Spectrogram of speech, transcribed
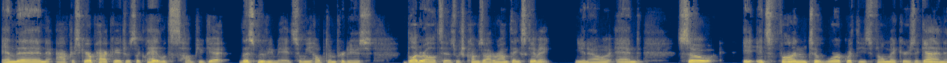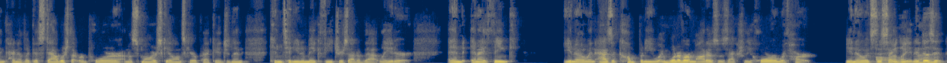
And then after Scare Package, was like, hey, let's help you get this movie made. So we helped him produce blood relatives which comes out around thanksgiving you know? And so it, it's fun to work with these filmmakers again and kind of like establish that rapport on a smaller scale on scare package and then continue to make features out of that later. And and i think you know and as a company and one of our mottos was actually horror with heart. You know it's this oh, idea. like and that. it doesn't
